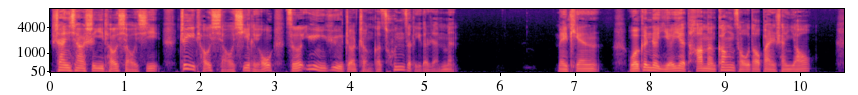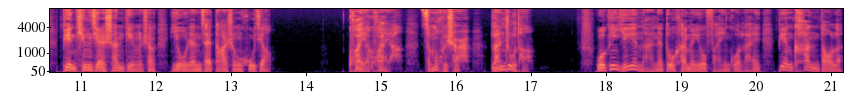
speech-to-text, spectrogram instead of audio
山下是一条小溪，这条小溪流则孕育着整个村子里的人们。那天。我跟着爷爷他们刚走到半山腰，便听见山顶上有人在大声呼叫：“快呀，快呀！怎么回事？拦住他！”我跟爷爷奶奶都还没有反应过来，便看到了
